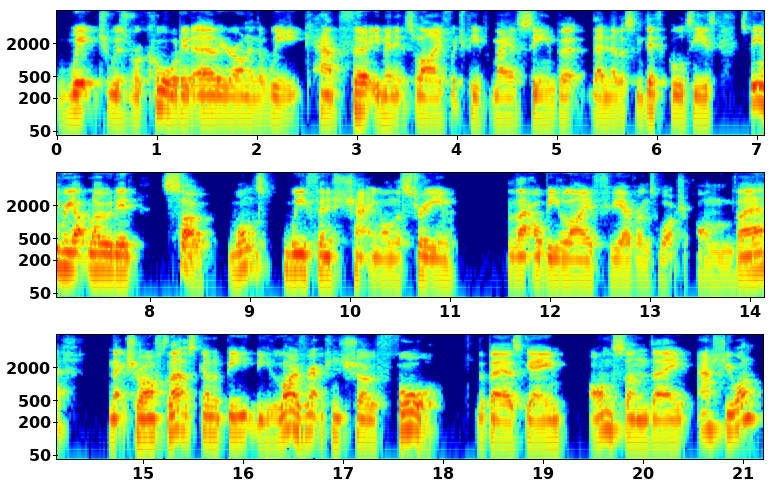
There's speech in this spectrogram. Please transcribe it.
which was recorded earlier on in the week, had 30 minutes live, which people may have seen, but then there were some difficulties. It's been re uploaded. So once we finish chatting on the stream, that'll be live for everyone to watch on there. Next show after that is going to be the live reaction show for the Bears game on Sunday. Ash, you on?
